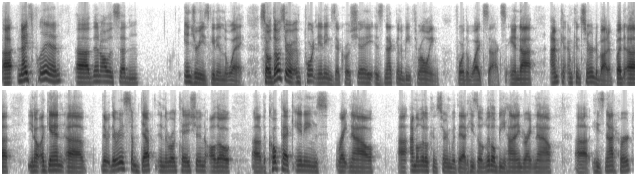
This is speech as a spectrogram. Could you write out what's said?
Uh, nice plan. Uh, then all of a sudden, injuries get in the way. So those are important innings that Crochet is not going to be throwing for the White Sox, and uh, I'm I'm concerned about it. But uh, you know, again, uh, there there is some depth in the rotation, although uh, the Kopech innings right now I'm a little concerned with that. He's a little behind right now. He's not hurt,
